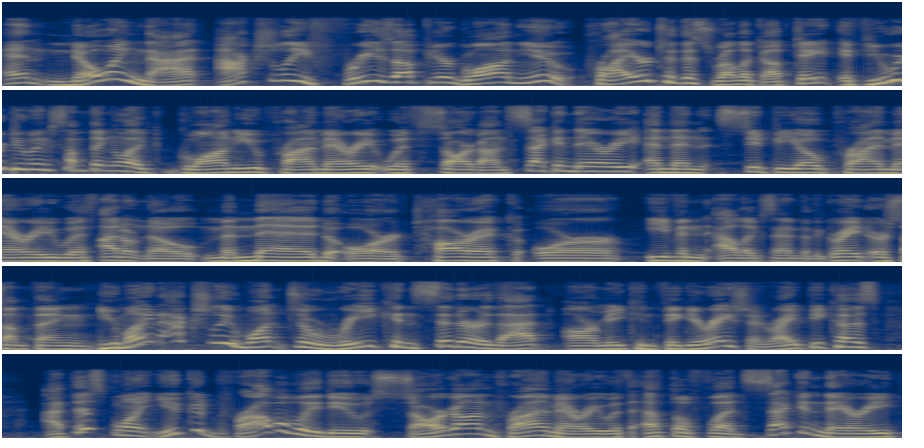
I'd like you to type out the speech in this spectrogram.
And knowing that actually frees up your Guan Yu. Prior to this relic update if you were doing something like Guan Yu primary with Sargon secondary and then Scipio primary with I don't know Mehmed or Tariq or even Alexander the Great or something you might actually want to reconsider that army configuration right? Because at this point you could probably do Sargon primary with Ethelfled secondary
